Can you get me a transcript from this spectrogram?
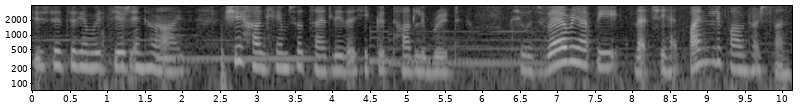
she said to him with tears in her eyes. She hugged him so tightly that he could hardly breathe. She was very happy that she had finally found her son.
